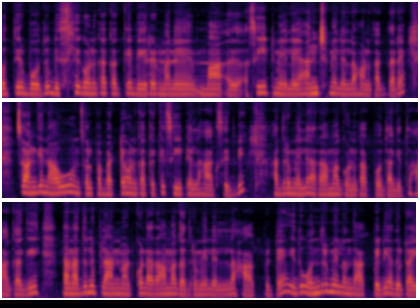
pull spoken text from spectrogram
ಗೊತ್ತಿರ್ಬೋದು, ಬಿಸಿಲಿಗೆ ಒಣಗಾಕೋಕ್ಕೆ ಬೇರೆಯವ್ರ ಮನೆ, ಮಾ, ಸೀಟ್ ಮೇಲೆ ಹಂಚ್ ಮೇಲೆಲ್ಲ ಒಣಗಾಕ್ತಾರೆ. ಸೊ, ಹಂಗೆ ನಾವು ಒಂದು ಸ್ವಲ್ಪ ಬಟ್ಟೆ ಒಣಗಾಕೋಕ್ಕೆ ಎಲ್ಲ ಹಾಕ್ಸಿದ್ವಿ. ಅದ್ರ ಮೇಲೆ ಆರಾಮಾಗಿ ಒಣಗಾಕ್ಬೋದಾಗಿತ್ತು. ಹಾಗಾಗಿ ನಾನು ಅದನ್ನು ಪ್ಲ್ಯಾನ್ ಮಾಡ್ಕೊಂಡು ಆರಾಮಾಗಿ ಅದ್ರ ಮೇಲೆಲ್ಲ ಹಾಕಿಬಿಟ್ಟೆ. ಇದು ಒಂದ್ರ ಮೇಲೊಂದು ಹಾಕಬೇಡಿ, ಅದು ಡ್ರೈ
